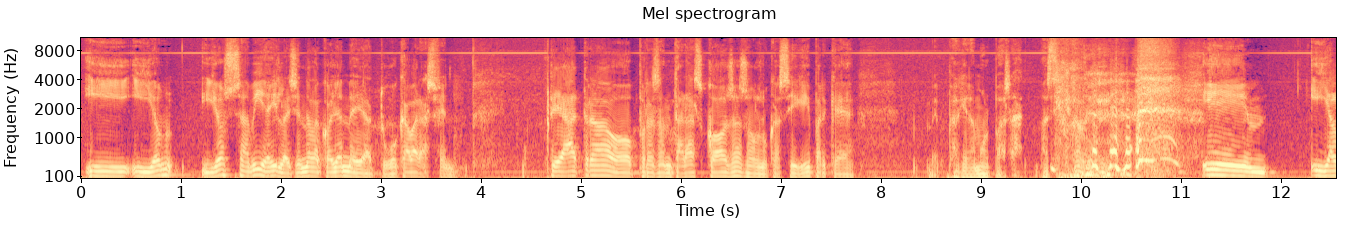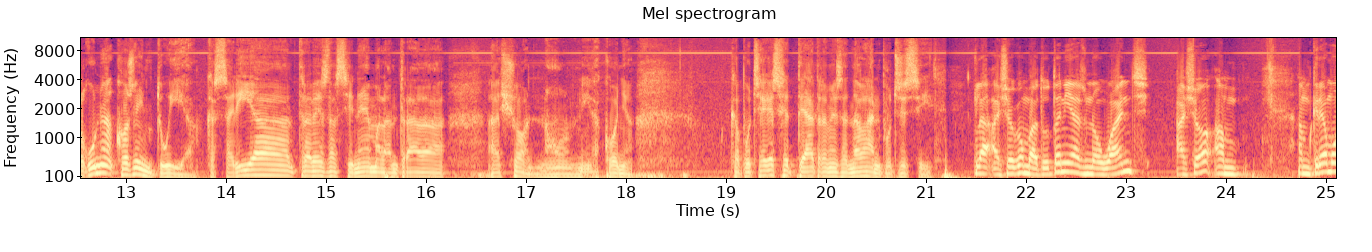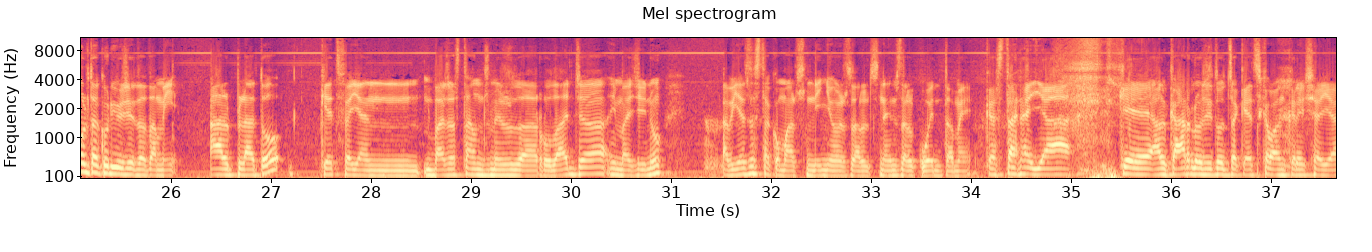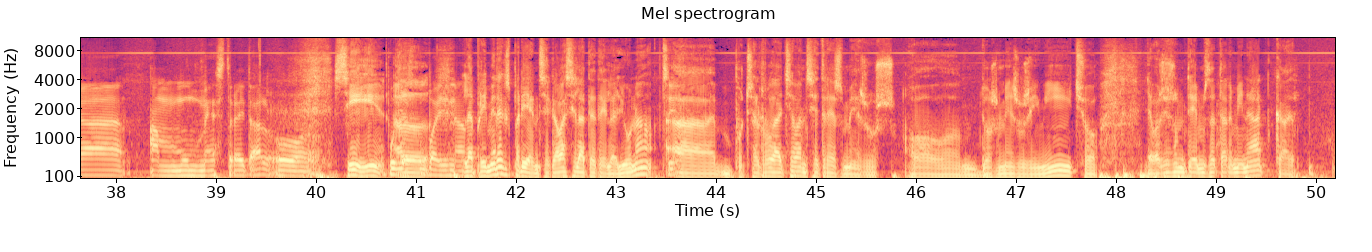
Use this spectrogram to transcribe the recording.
i, i jo, jo sabia, i la gent de la colla em deia, tu acabaràs fent. Teatre o presentaràs coses o el que sigui perquè perquè era molt pesat bàsicament. I, i alguna cosa intuïa que seria a través del cinema l'entrada a això, no, ni de conya que potser hagués fet teatre més endavant, potser sí Clar, això com va, tu tenies 9 anys, això em, em crea molta curiositat a mi. Al plató, què et feien? Vas estar uns mesos de rodatge, imagino, havies d'estar com els niños dels nens del Cuéntame, que estan allà, que el Carlos i tots aquests que van créixer allà amb un mestre i tal, o... Sí, el, la primera experiència que va ser la Teta i la Lluna, Sí. eh, potser el rodatge van ser tres mesos, o dos mesos i mig, o... llavors és un temps determinat que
